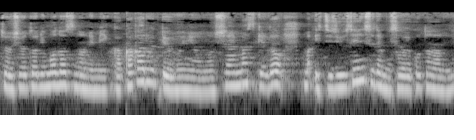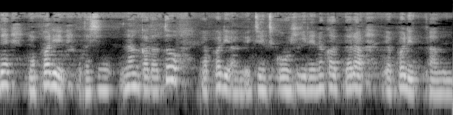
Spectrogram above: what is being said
調子を取り戻すのに3日かかるっていうふうにおっしゃいますけど、まあ、一流選手でもそういうことなので、やっぱり私なんかだと、やっぱりあの、1日コーヒー入れなかったら、やっぱりあの、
